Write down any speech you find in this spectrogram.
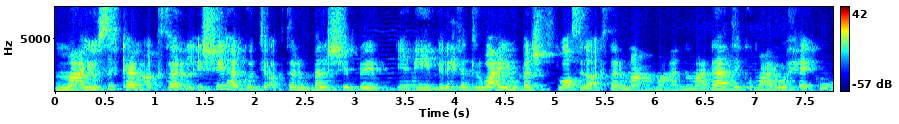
مع يوسف كان أكثر الإشي هل كنت أكثر مبلشة ب... يعني برحلة الوعي وبلشت تتواصلي أكثر مع مع مع ذاتك ومع روحك و...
